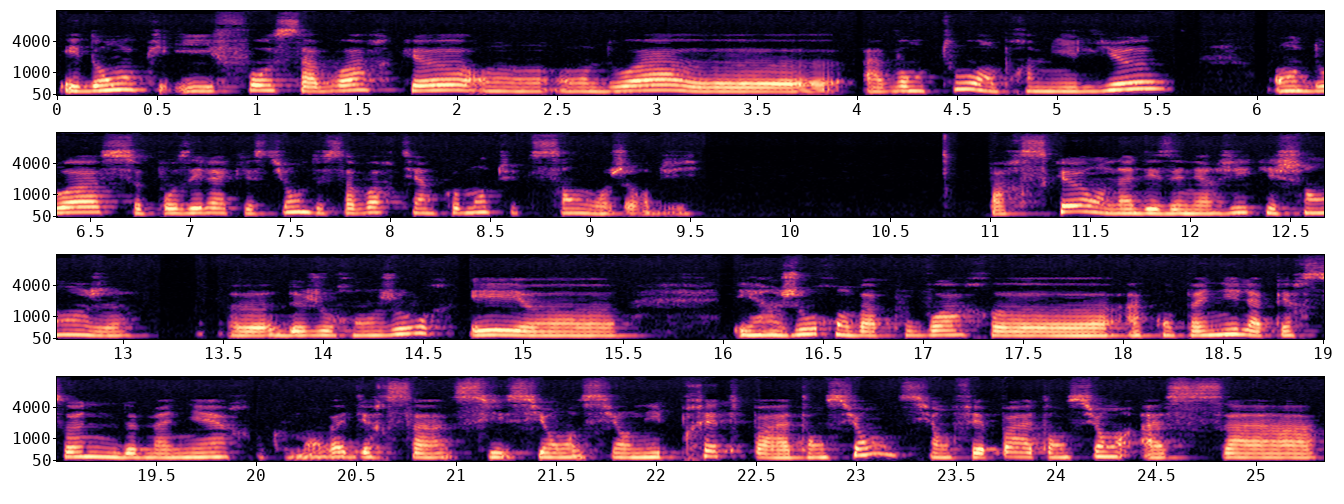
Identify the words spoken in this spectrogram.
Et donc, il faut savoir que on, doit, euh, avant tout, en premier lieu, on doit se poser la question de savoir, tiens, comment tu te sens aujourd'hui? Parce que on a des énergies qui changent euh, de jour en jour et euh, et un jour on va pouvoir euh, accompagner la personne de manière comment on va dire ça si, si on si on n'y prête pas attention si on fait pas attention à sa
